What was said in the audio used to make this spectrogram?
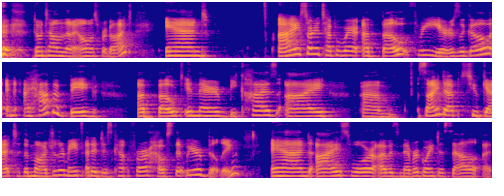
don't tell him that I almost forgot. And I started Tupperware about three years ago, and I have a big about in there because I um, signed up to get the modular mates at a discount for our house that we were building. And I swore I was never going to sell a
